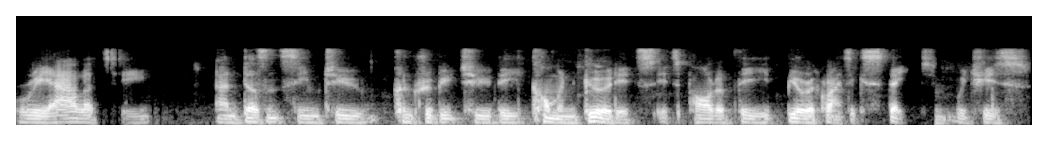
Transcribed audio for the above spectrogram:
reality and doesn't seem to contribute to the common good. It's it's part of the bureaucratic state, which is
